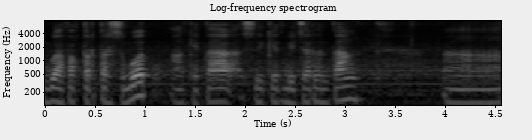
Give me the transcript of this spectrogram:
dua faktor tersebut eh, kita sedikit bicara tentang uh,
